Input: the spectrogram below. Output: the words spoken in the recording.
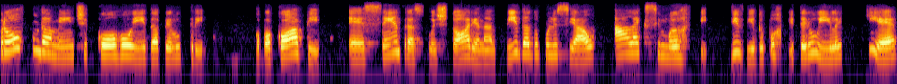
profundamente corroída pelo crime. Robocop é, centra sua história na vida do policial Alex Murphy, vivido por Peter Wheeler, que é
